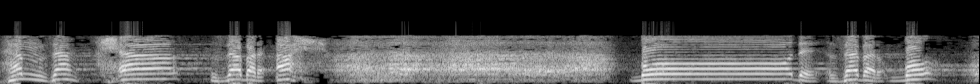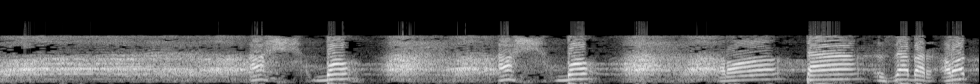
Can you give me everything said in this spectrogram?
حمزہ حا زبر، اح. بود زبر بو اح بو اح بو را. تا زبر رت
